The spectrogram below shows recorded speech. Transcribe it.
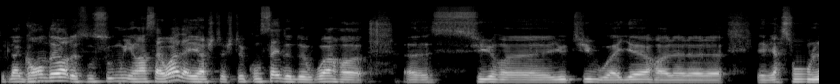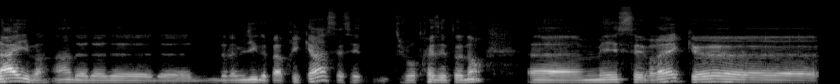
toute la grandeur de Susumu Hirasawa. D'ailleurs, je je te, conseille de, de voir euh, euh, sur euh, YouTube ou ailleurs euh, le, le, les versions live hein, de, de, de, la musique de Paprika. C'est toujours très étonnant. Euh, mais c'est vrai que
